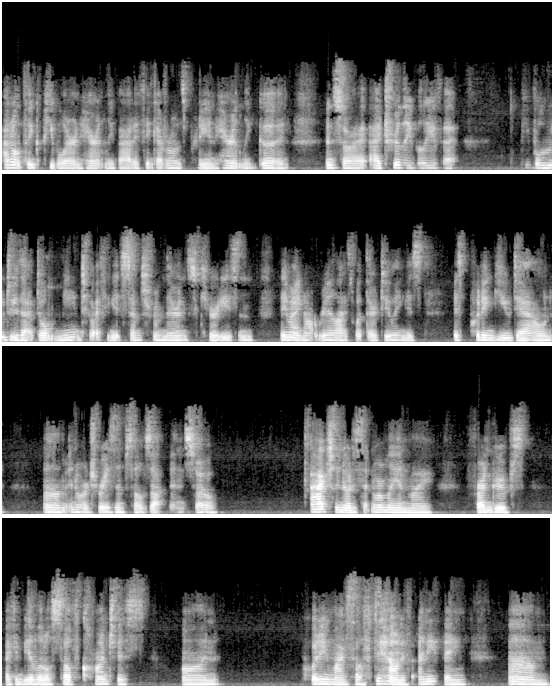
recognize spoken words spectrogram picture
I don't think people are inherently bad. I think everyone's pretty inherently good. And so I, I truly believe that people who do that don't mean to. I think it stems from their insecurities and they might not realize what they're doing is is putting you down um, in order to raise themselves up. And so I actually notice that normally in my friend groups, I can be a little self conscious on putting myself down, if anything, um,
